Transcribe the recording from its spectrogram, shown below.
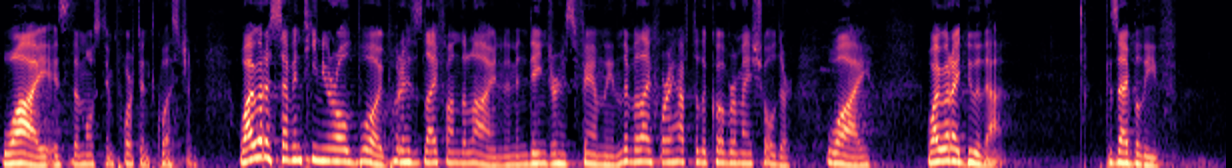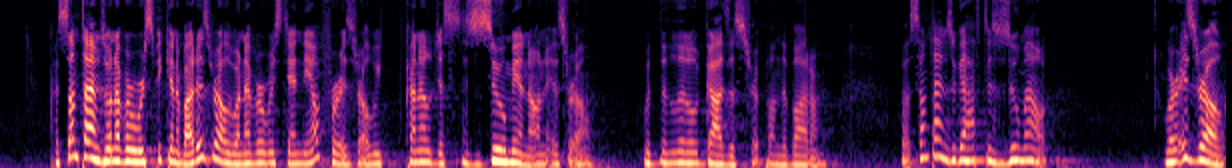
why is the most important question. Why would a 17 year old boy put his life on the line and endanger his family and live a life where I have to look over my shoulder? Why? Why would I do that? Because I believe. Because sometimes, whenever we're speaking about Israel, whenever we're standing up for Israel, we kind of just zoom in on Israel with the little Gaza strip on the bottom. But sometimes we have to zoom out. Where Israel,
